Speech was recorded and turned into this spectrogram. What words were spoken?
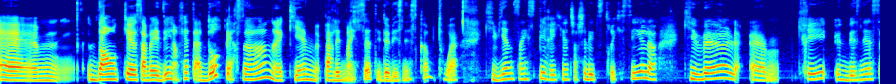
Euh, donc, ça va aider en fait à d'autres personnes qui aiment parler de mindset et de business comme toi, qui viennent s'inspirer, qui viennent chercher des petits trucs ici là, qui veulent euh, créer une business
